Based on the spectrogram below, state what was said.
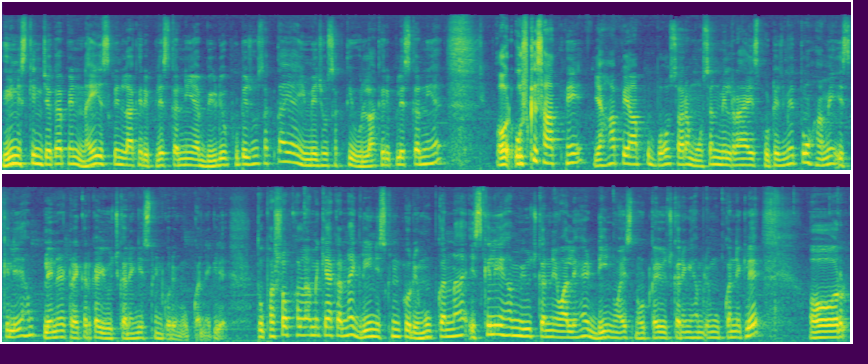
ग्रीन स्क्रीन जगह पर नई स्क्रीन ला रिप्लेस करनी है। या वीडियो फुटेज हो सकता है या इमेज हो सकती है, वो ला रिप्लेस करनी है। और उसके साथ में यहाँ पे आपको बहुत सारा मोशन मिल रहा है इस फुटेज में तो हमें इसके लिए हम प्लेनर ट्रैकर का यूज़ करेंगे स्क्रीन को रिमूव करने के लिए। तो फ़र्स्ट ऑफ़ ऑल हमें क्या करना है? ग्रीन स्क्रीन को रिमूव करना है। इसके लिए हम यूज़ करने वाले हैं डी नॉइस नोट का यूज़ करेंगे हम रिमूव करने के लिए। और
